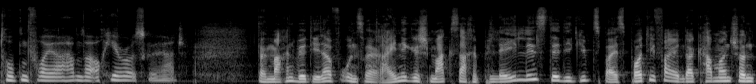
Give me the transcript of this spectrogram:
Tropenfeuer haben wir auch Heroes gehört dann machen wir den auf unsere reine Geschmackssache Playliste. Die gibt es bei Spotify und da kann man schon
